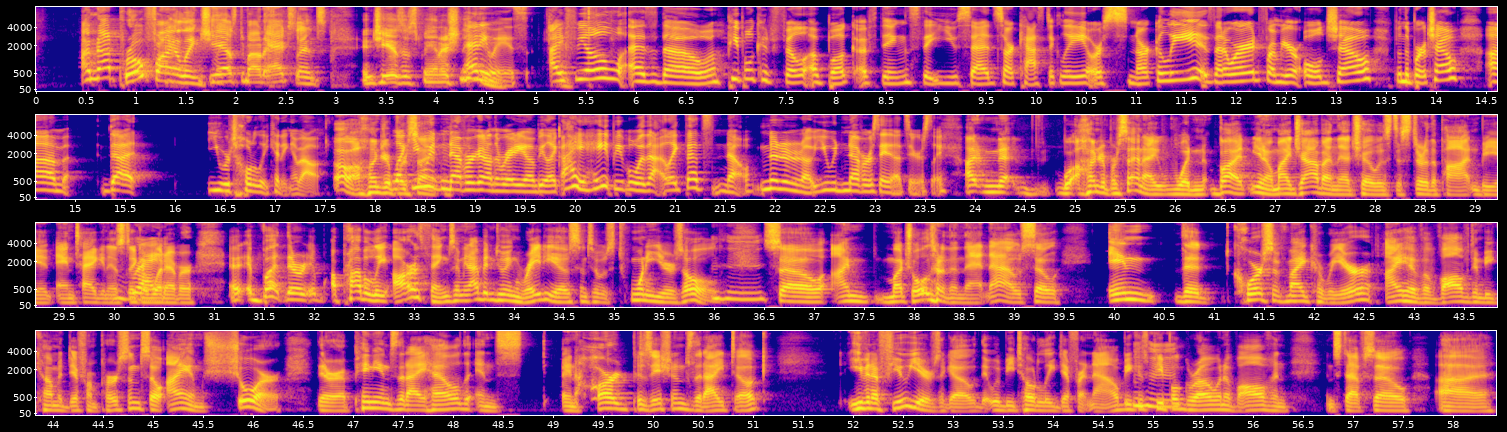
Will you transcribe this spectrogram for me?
I'm not profiling. She asked about accents and she has a Spanish name. Anyways, I feel as though people could fill a book of things that you said sarcastically or snarkily. Is that a word from your old show, from the Bert Show? Um, that you were totally kidding about. Oh, a hundred Like you would never get on the radio and be like, I hate people with that. Like that's no, no, no, no, no. You would never say that seriously. I 100% I wouldn't, but you know, my job on that show is to stir the pot and be antagonistic or whatever. Uh, But there probably are things. I mean, I've been doing radio since I was 20 years old. Mm-hmm. So I'm much older than that now. So in the course of my career, I have evolved and become a different person. So I am sure there are opinions that I held and and hard positions that I took even a few years ago that would be totally different now because people grow and evolve and and stuff. So uh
